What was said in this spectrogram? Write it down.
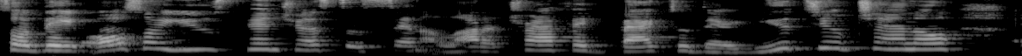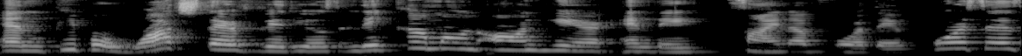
So they also use Pinterest to send a lot of traffic back to their YouTube channel and people watch their videos and they come on on here and they sign up for their courses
